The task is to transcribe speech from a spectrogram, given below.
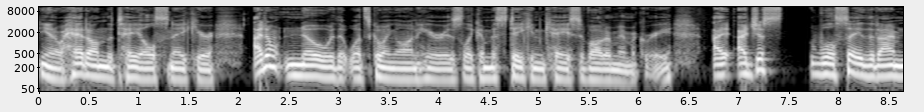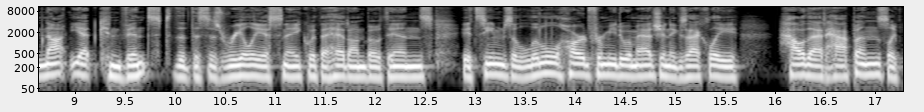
you know, head on the tail snake here. I don't know that what's going on here is like a mistaken case of automimicry. I I just will say that I'm not yet convinced that this is really a snake with a head on both ends. It seems a little hard for me to imagine exactly how that happens. Like,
